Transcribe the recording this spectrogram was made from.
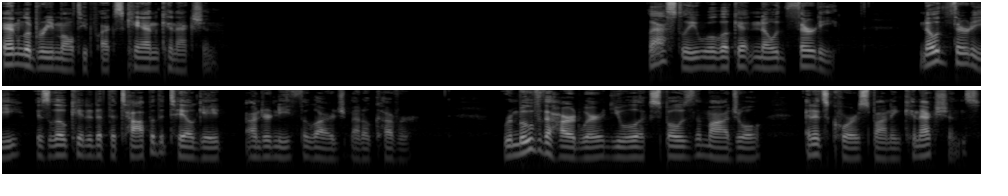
and Labrie multiplex CAN connection. Lastly, we'll look at Node 30. Node 30 is located at the top of the tailgate underneath the large metal cover. Remove the hardware and you will expose the module and its corresponding connections.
